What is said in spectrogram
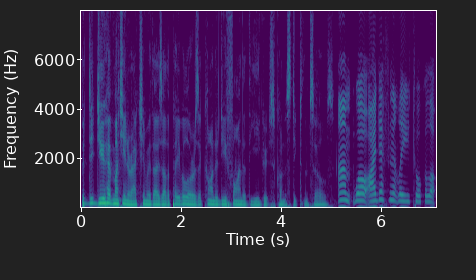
but did you have much interaction with those other people, or is it kind of? Do you find that the year groups kind of stick to themselves? Um, well, I definitely talk a lot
